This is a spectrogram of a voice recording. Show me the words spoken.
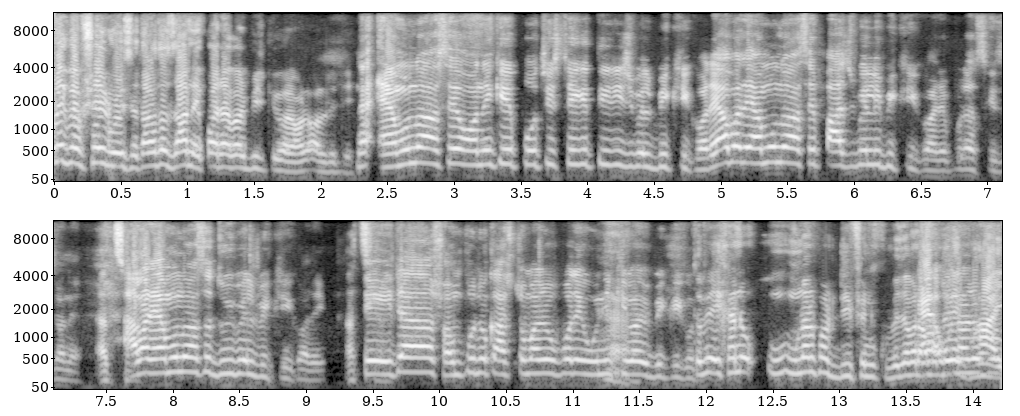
অনেক ব্যবসায়ী রয়েছে তারা তো জানে কয়টা গাইড বিক্রি করে অলরেডি না এমনও আছে অনেকে পঁচিশ থেকে তিরিশ বেল বিক্রি করে আবার এমনও আছে পাঁচ বেলই বিক্রি করে পুরো সিজনে আচ্ছা। আবার এমনও আছে দুই বেল বিক্রি করে। আচ্ছা। এটা সম্পূর্ণ কাস্টমারের উপরে উনি হ্যাঁ। কীভাবে বিক্রি করতে তবে এখানে উনার পর ডিপেন্ড করবে। যেমন হ্যাঁ, আমাদের ভাই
